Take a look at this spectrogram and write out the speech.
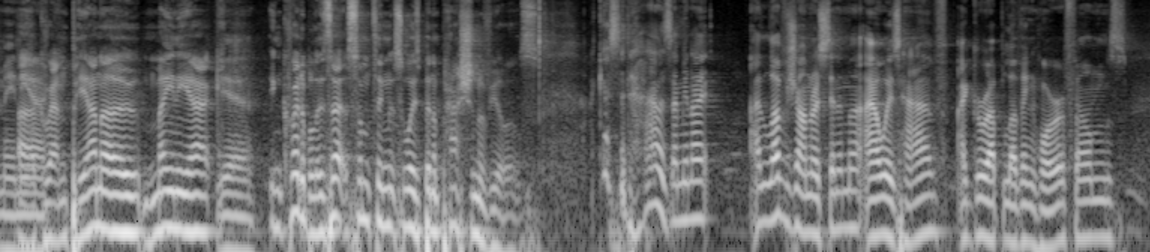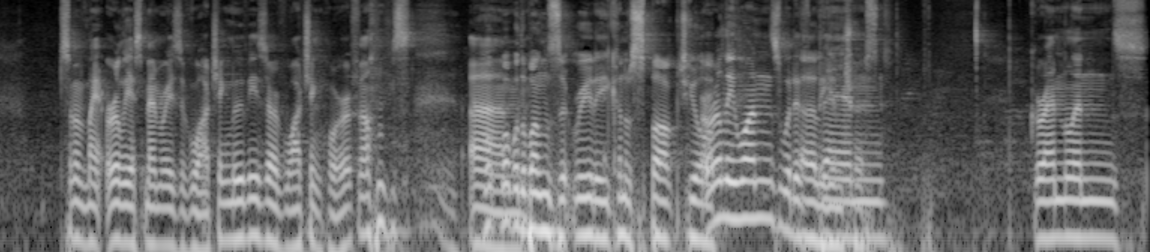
uh, Grand Piano, Maniac. Yeah. Incredible. Is that something that's always been a passion of yours? I guess it has. I mean, I, I love genre cinema. I always have. I grew up loving horror films. Some of my earliest memories of watching movies are of watching horror films. what, what were the Um, ones that really kind of sparked your early ones would have early been interest? Gremlins,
